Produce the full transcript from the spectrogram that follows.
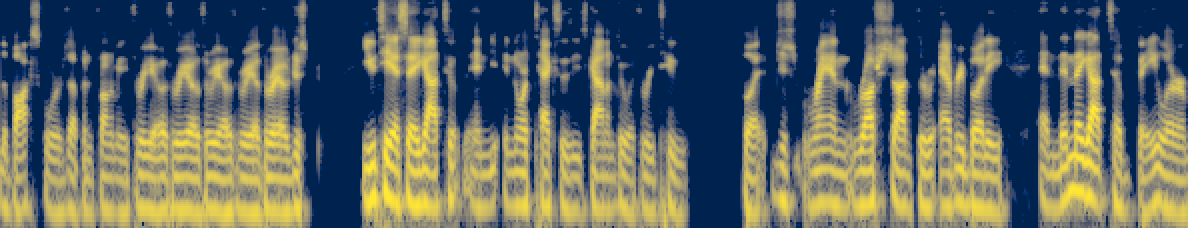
the box scores up in front of me 3-0 3-0 3-0 3-0 3-0 just utsa got to in, in north texas he's got them to a 3-2 but just ran roughshod through everybody and then they got to baylor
